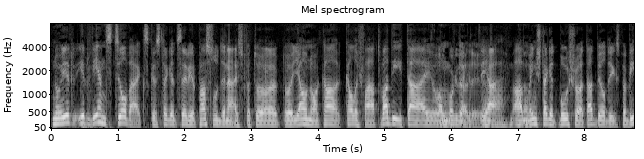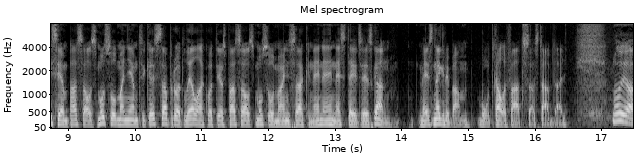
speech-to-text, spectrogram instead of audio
nu, ir, ir viens cilvēks, kas tagad sevi ir pasludinājis par to, to jauno ka, kalifātu vadītāju. Tagad, jā, jā, jā. Viņš tagad būšot atbildīgs par visiem pasaules musulmaņiem. Cik es saprotu, lielākoties pasaules musulmaņi saka, nē, nē, nesteidzies gan. Mēs negribam būt kalifātu sastāvdaļa. Nu jā,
